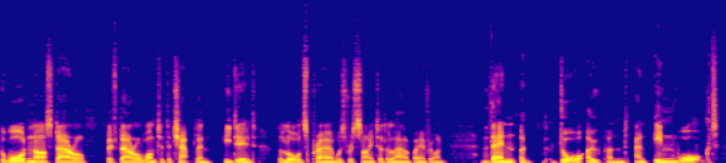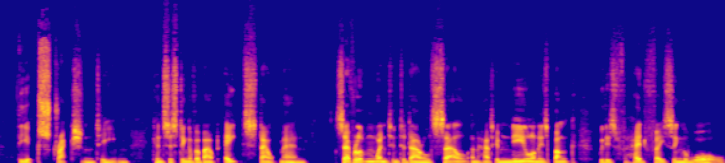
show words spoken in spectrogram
The warden asked Daryl if Daryl wanted the chaplain. He did. The Lord's Prayer was recited aloud by everyone. Then a door opened and in walked the extraction team, consisting of about eight stout men. Several of them went into Daryl's cell and had him kneel on his bunk with his head facing the wall.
